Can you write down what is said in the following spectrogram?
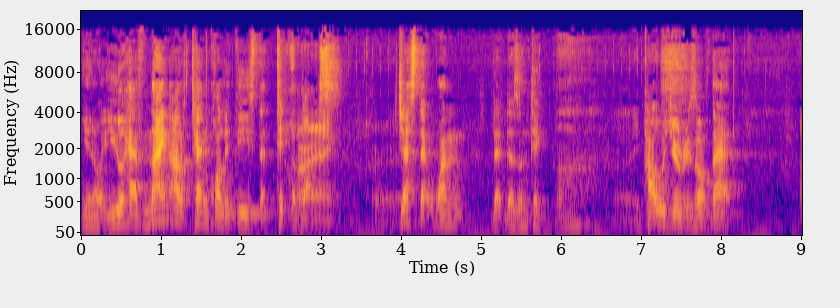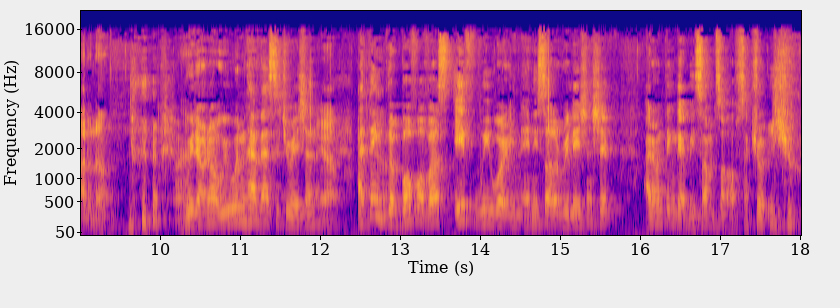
You know, you have nine out of ten qualities that tick the box. Correct. Correct. Just that one that doesn't tick. Uh, How would you resolve that? I don't know. we don't know. We wouldn't have that situation. Yeah. I think Yeah. the both of us, if we were in any sort of relationship, I don't think there'd be some sort of sexual issue.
